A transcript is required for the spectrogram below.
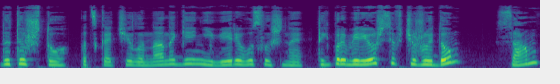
Да ты что? Подскочила на ноги, не веря в услышанное. Ты проберешься в чужой дом? Сам?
